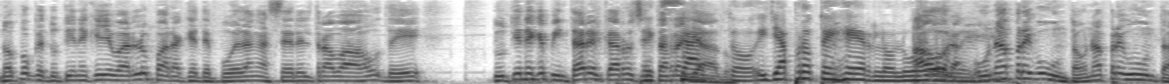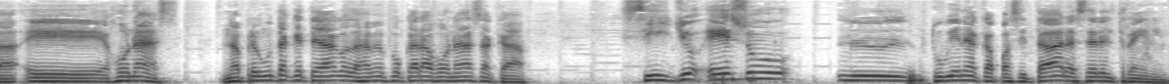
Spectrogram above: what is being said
No, porque tú tienes que llevarlo para que te puedan hacer el trabajo de tú tienes que pintar el carro si está Exacto, rayado. y ya protegerlo luego. Ahora, de- una pregunta, una pregunta, eh, Jonás. Una pregunta que te hago, déjame enfocar a Jonás acá. Si yo, eso, tú vienes a capacitar, a hacer el training.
